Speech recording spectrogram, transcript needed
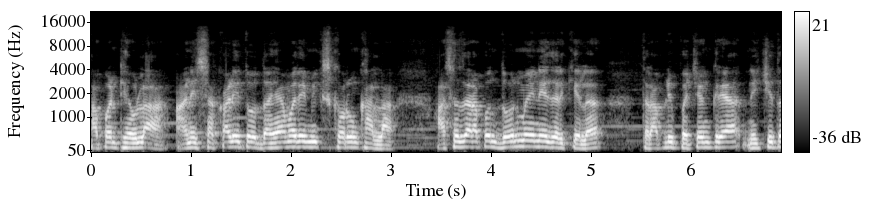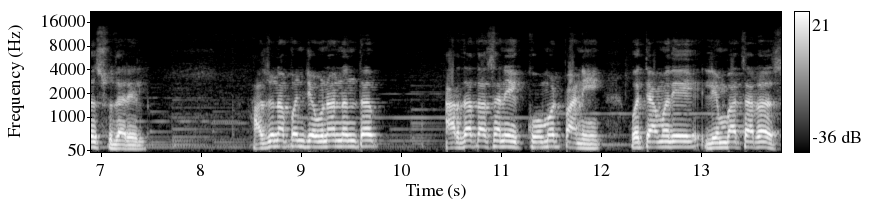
आपण ठेवला आणि सकाळी तो दह्यामध्ये मिक्स करून खाल्ला. असं जर आपण दोन महिने जर केलं तर आपली पचनक्रिया निश्चितच सुधारेल. अजून आपण जेवणानंतर अर्धा तासाने कोमट पाणी व त्यामध्ये लिंबाचा रस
